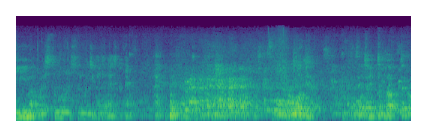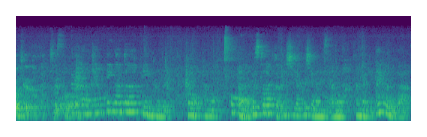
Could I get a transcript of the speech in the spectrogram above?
今これ質問する時間じゃないですかね。はい。午後でちょっとちょっと間違えた。そうですあのキャンピングトランピングのあの今回のアブストラクト私訳してないんですがあのなんだっけタイトルが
